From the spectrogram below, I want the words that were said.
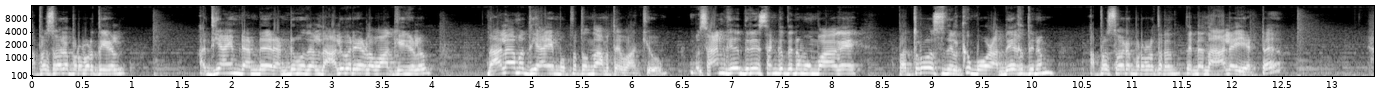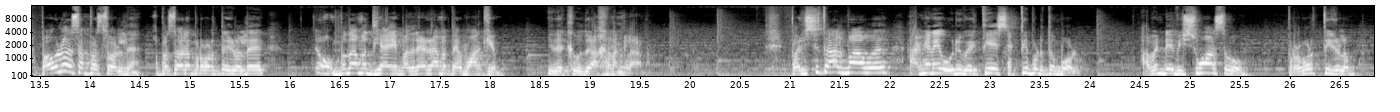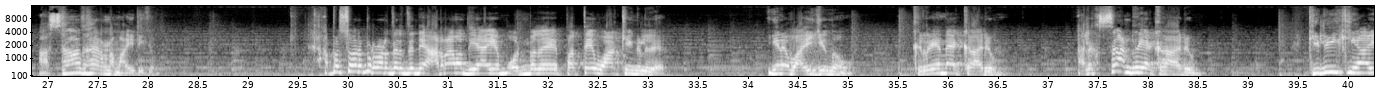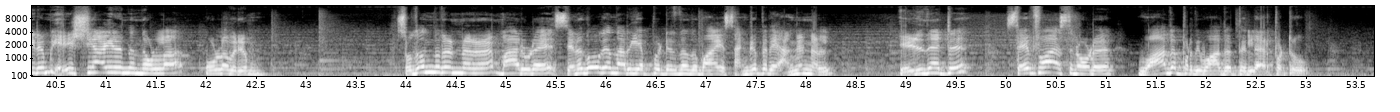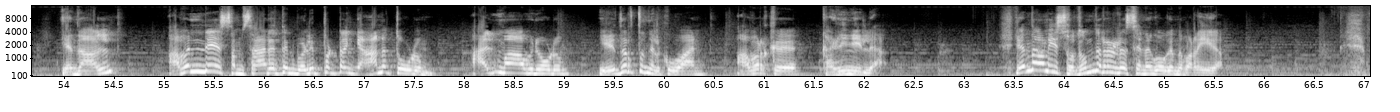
അപ്പസ്തോല പ്രവർത്തികൾ അധ്യായം രണ്ട് രണ്ട് മുതൽ നാല് വരെയുള്ള വാക്യങ്ങളും നാലാം അധ്യായം മുപ്പത്തൊന്നാമത്തെ വാക്യവും. സാൻഹദ്രി സംഘത്തിന് മുമ്പാകെ പത്രോസ് നിൽക്കുമ്പോൾ അദ്ദേഹത്തിനും അപ്പസ്തോല പ്രവർത്തനത്തിന്റെ നാല് എട്ട്. പൗലോസ് അപ്പസ്തോലിന് അപ്പസ്തോല പ്രവർത്തികളുടെ ഒമ്പതാം അധ്യായം പതിനേഴാമത്തെ വാക്യം ഇതൊക്കെ ഉദാഹരണങ്ങളാണ്. പരിശുദ്ധാത്മാവ് അങ്ങനെ ഒരു വ്യക്തിയെ ശക്തിപ്പെടുത്തുമ്പോൾ അവന്റെ വിശ്വാസവും പ്രവൃത്തികളും അസാധാരണമായിരിക്കും. അപ്പസ്തോല പ്രവർത്തനത്തിന്റെ ആറാം അധ്യായം ഒൻപത് പത്തേ വാക്യങ്ങളിൽ ഇങ്ങനെ വായിക്കുന്നു. ക്രേനക്കാരും അലക്സാണ്ട്രിയക്കാരും കിലീക്കിയായാലും ഏഷ്യായിലും നിന്നുള്ള ഉള്ളവരും സ്വതന്ത്രന്മാരുടെ സെനഗോഗ് എന്നറിയപ്പെട്ടിരുന്നതുമായ സംഘത്തിലെ അംഗങ്ങൾ എഴുന്നേറ്റ് സെഫാസിനോട് വാദപ്രതിവാദത്തിൽ ഏർപ്പെട്ടു. എന്നാൽ അവന്റെ സംസാരത്തിൽ വെളിപ്പെട്ട ജ്ഞാനത്തോടും ആത്മാവിനോടും എതിർത്ത് നിൽക്കുവാൻ അവർക്ക് കഴിഞ്ഞില്ല. എന്താണ് ഈ സ്വതന്ത്രരുടെ സെനഗോഗ് എന്ന് പറയുക?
